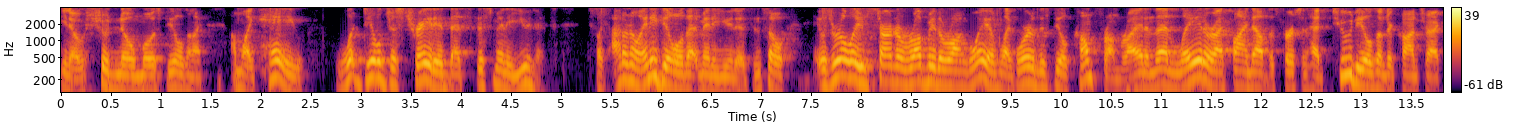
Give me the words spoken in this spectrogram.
you know, should know most deals, and I, I'm like, hey, what deal just traded that's this many units? He's like, I don't know any deal with that many units. And so it was really starting to rub me the wrong way of like, where did this deal come from, right? And then later I find out this person had two deals under contract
